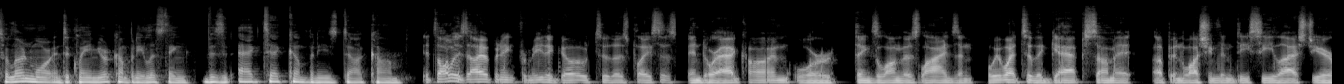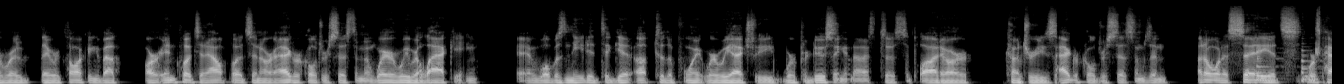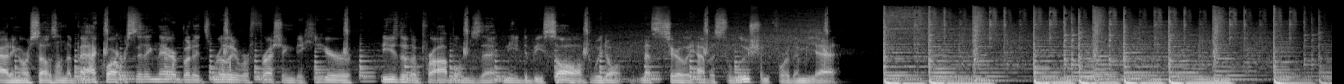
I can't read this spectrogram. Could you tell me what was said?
To learn more and to claim your company listing, visit agtechcompanies.com. It's always eye opening for me to go to those places, indoor AgCon or things along those lines. And we went to the GAP Summit up in Washington, D.C. last year, where they were talking about our inputs and outputs in our agriculture system and where we were lacking and what was needed to get up to the point where we actually were producing enough to supply our country's agriculture systems. And I don't want to say it's we're patting ourselves on the back while we're sitting there, but it's really refreshing to hear these are the problems that need to be solved. We don't necessarily have a solution for them yet.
